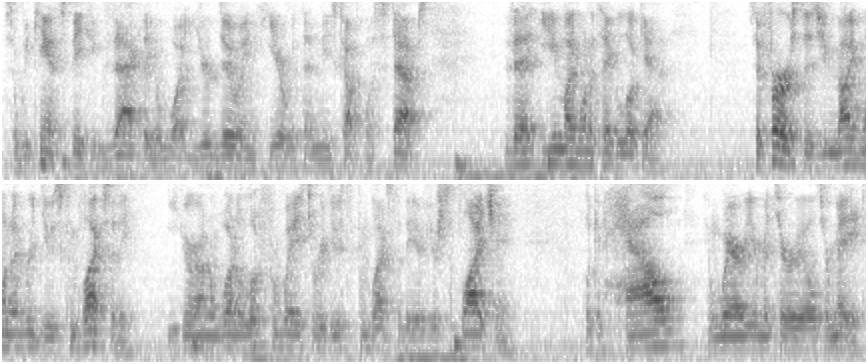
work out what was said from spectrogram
So we can't speak exactly to what you're doing here within these couple of steps that you might want to take a look at. So first is you might want to reduce complexity. You're going to want to look for ways to reduce the complexity of your supply chain. Look at how and where your materials are made.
